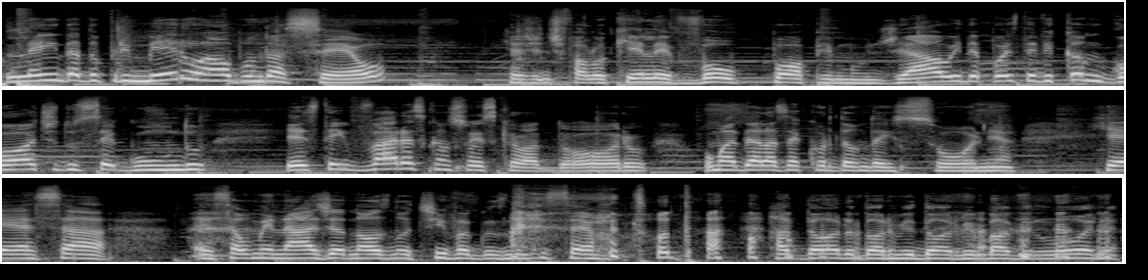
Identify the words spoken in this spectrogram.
Lenda do primeiro álbum da Cell, que a gente falou que elevou o pop mundial, e depois teve Cangote do segundo. Esse tem várias canções que eu adoro. Uma delas é Cordão da Insônia, que é essa, essa homenagem a nós notívagos, né, Cell? Total. Adoro Dorme, Dorme, Babilônia,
